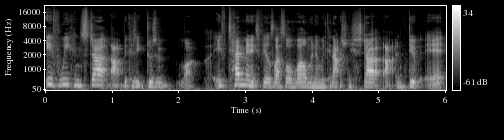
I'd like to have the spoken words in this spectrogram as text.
if we can start that because it doesn't like if 10 minutes feels less overwhelming and we can actually start that and do it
